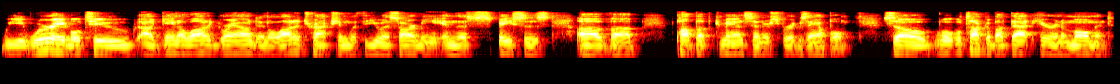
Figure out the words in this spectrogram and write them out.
we were able to uh, gain a lot of ground and a lot of traction with the U.S. Army in the spaces of uh, pop-up command centers, for example. So we'll, we'll talk about that here in a moment.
